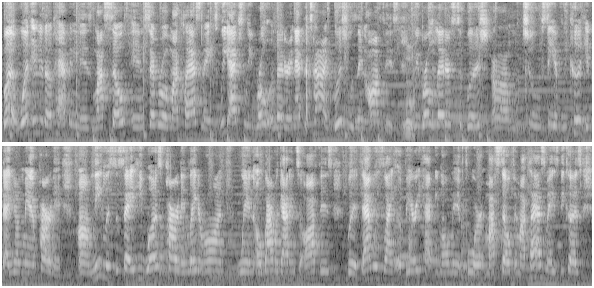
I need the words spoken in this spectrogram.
But what ended up happening is myself and several of my classmates, we actually wrote a letter, and at the time, Bush was in office. Whoa. We wrote letters to Bush um, to see if we could get that young man pardoned. Um, needless to say, he was pardoned later on when Obama got into office, but that was like a very happy moment for myself and my classmates because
